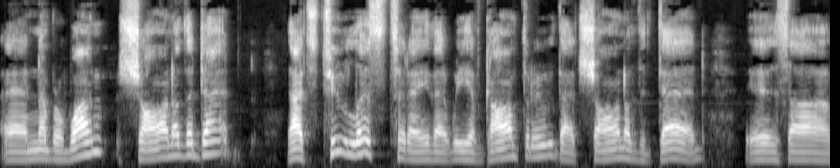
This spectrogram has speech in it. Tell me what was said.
And number one, Shaun of the Dead, that's two lists today that we have gone through that Shaun of the Dead is uh,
